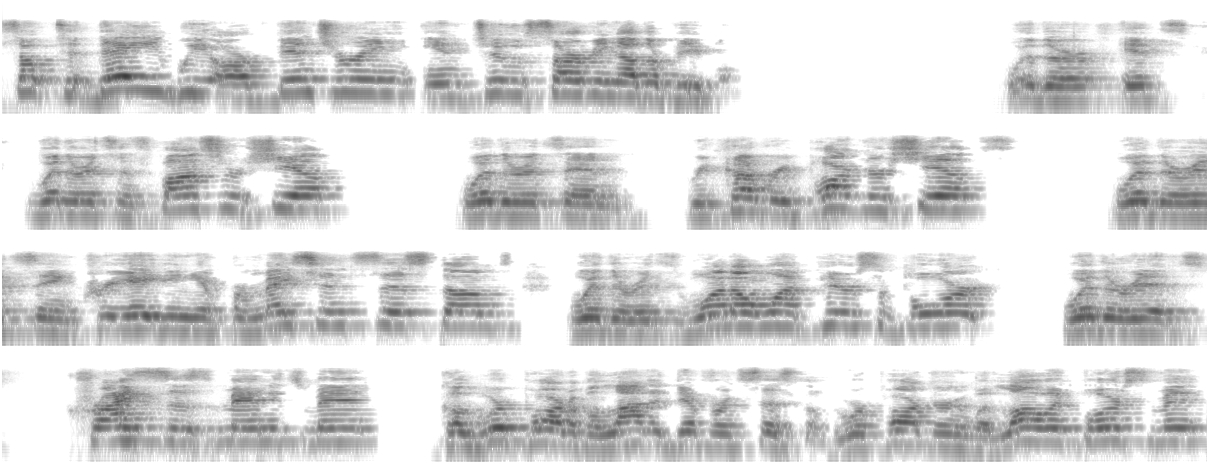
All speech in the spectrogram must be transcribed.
So today we are venturing into serving other people, whether it's whether it's in sponsorship, whether it's in recovery partnerships, whether it's in creating information systems, whether it's one-on-one peer support, whether it's crisis management, because we're part of a lot of different systems. We're partnering with law enforcement,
